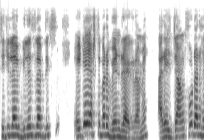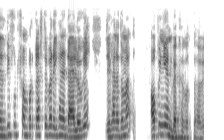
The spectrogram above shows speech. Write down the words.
সিটি লাইফ ভিলেজ লাইফ দেখছি, এইটাই আসতে পারে ভেন ডায়াগ্রামে আর এই জাঙ্ক ফুড আর হেলদি ফুড সম্পর্কে আসতে পারে এখানে ডায়লগে যেখানে তোমার অপিনিয়ন ব্যাখ্যা করতে হবে,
